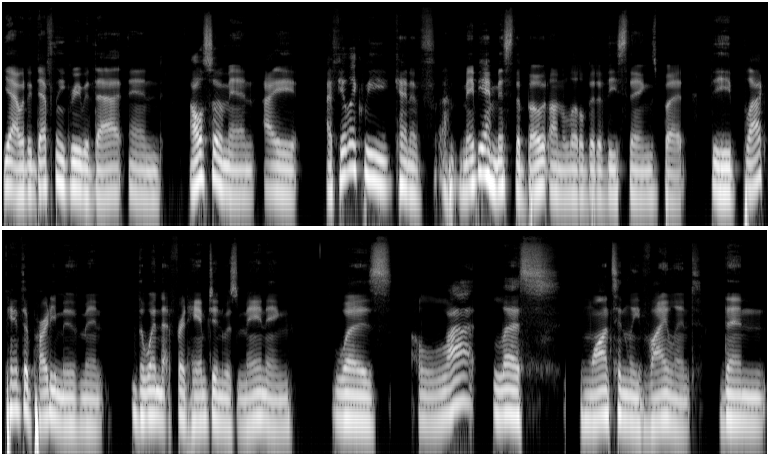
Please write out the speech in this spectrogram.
yeah, I would definitely agree with that. And also, man, I I feel like we kind of maybe I missed the boat on a little bit of these things, but the Black Panther Party movement, the one that Fred Hampton was manning, was a lot less wantonly violent than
